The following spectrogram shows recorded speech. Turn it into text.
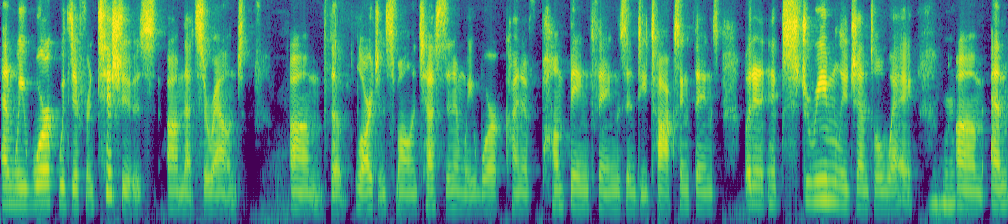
And we work with different tissues um, that surround um, the large and small intestine, and we work kind of pumping things and detoxing things, but in an extremely gentle way. Mm-hmm. Um, and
